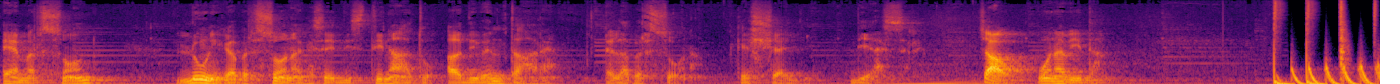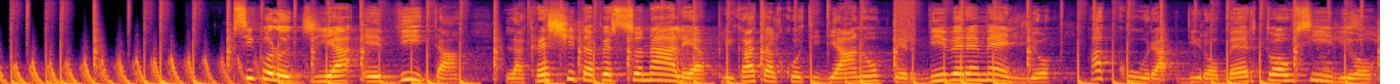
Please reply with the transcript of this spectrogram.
Emerson, l'unica persona che sei destinato a diventare è la persona che scegli di essere. Ciao, buona vita! Psicologia e vita, la crescita personale applicata al quotidiano per vivere meglio, a cura di Roberto Ausilio.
